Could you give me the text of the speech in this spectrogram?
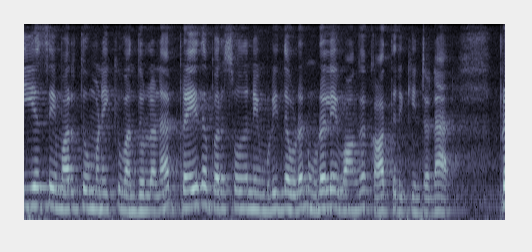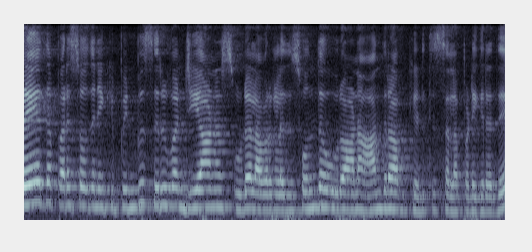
இஎஸ்ஐ மருத்துவமனைக்கு வந்துள்ளனர். பிரேத பரிசோதனை முடிந்தவுடன் உடலை வாங்க காத்திருக்கின்றனர். பிரேத பரிசோதனைக்கு பின்பு சிறுவன் ஜியானஸ் உடல் அவர்களது சொந்த ஊரான ஆந்திராவுக்கு எடுத்து செல்லப்படுகிறது.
